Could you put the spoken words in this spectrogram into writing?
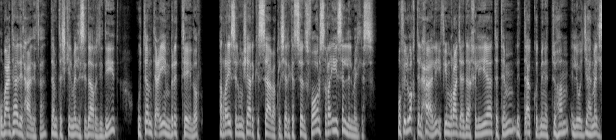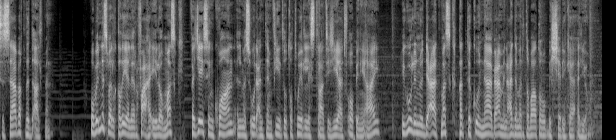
وبعد هذه الحادثة تم تشكيل مجلس إدارة جديد وتم تعيين بريت تايلور الرئيس المشارك السابق لشركة Salesforce رئيسا للمجلس. وفي الوقت الحالي في مراجعة داخلية تتم للتأكد من التهم اللي وجهها المجلس السابق ضد ألتمان. وبالنسبة للقضية اللي رفعها إيلون ماسك فجيسون كوان المسؤول عن تنفيذ وتطوير الاستراتيجيات في أوبن اي يقول أنه ادعاءات ماسك قد تكون نابعة من عدم ارتباطه بالشركة اليوم.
